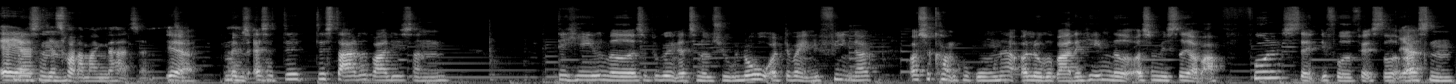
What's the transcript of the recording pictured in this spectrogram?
ja, ja Men sådan- jeg tror, der er mange, der har det sådan. Ja, men altså- altså det, det startede bare lige sådan det hele med, og så begyndte jeg til noget psykolog, og det var egentlig fint nok. Og så kom corona og lukkede bare det hele ned, og så mistede jeg bare fuldstændig fodfæstet. Ja. Og sådan,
